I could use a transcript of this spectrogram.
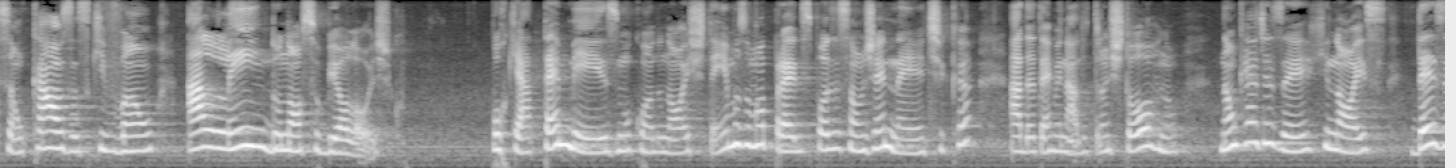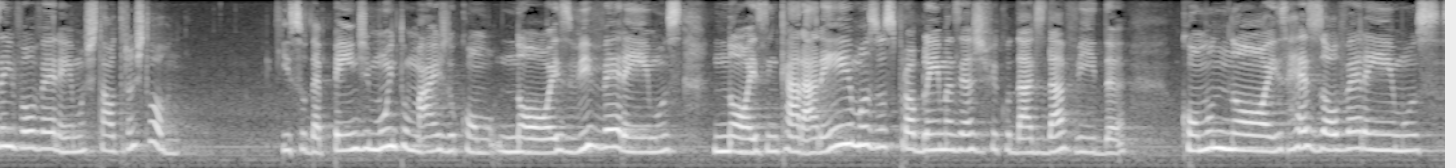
São causas que vão além do nosso biológico. Porque até mesmo quando nós temos uma predisposição genética a determinado transtorno, não quer dizer que nós desenvolveremos tal transtorno. Isso depende muito mais do como nós viveremos, nós encararemos os problemas e as dificuldades da vida, como nós resolveremos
